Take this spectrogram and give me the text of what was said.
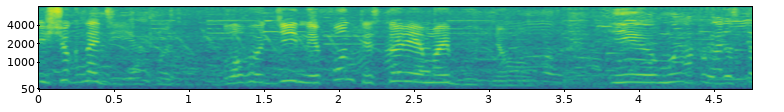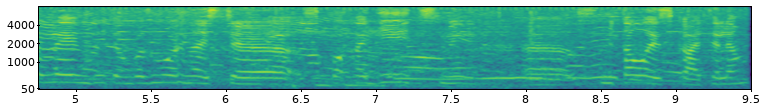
Іщук Надія. Благодійний фонд Історія майбутнього. И мы предоставляем детям возможность э, с- походить с, ме- э, с металлоискателем,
